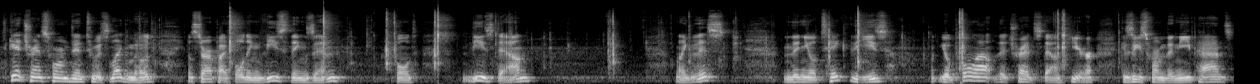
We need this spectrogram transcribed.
To get transformed into its leg mode, you'll start by folding these things in, fold these down, like this, and then you'll take these, you'll pull out the treads down here because these form the knee pads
